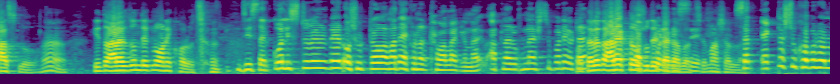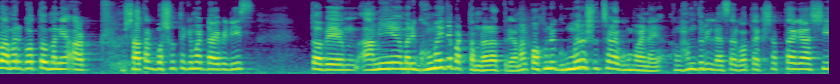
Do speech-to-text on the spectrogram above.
বাঁচলো হ্যাঁ? কিন্তু আরেকজন দেখল অনেক খরচ। জি স্যার কোলেস্টেরলের ওষুধটাও আমার এখন আর খাওয়া লাগে না। আপনার ওখানে আসছে পরে ওটা তাহলে তো আরেকটা ওষুধের টাকা। পাচ্ছে, মাশাআল্লাহ। স্যার একটা সুখবর হলো আমার গত মানে আট সাত আট বছর থেকে আমার ডায়াবেটিস। তবে আমি মানে ঘুমাইতে পারতাম না রাত্রে। আমার কখনোই ঘুমের ওষুধ ছাড়া ঘুম হয় নাই। আলহামদুলিল্লাহ স্যার গত এক সপ্তাহ আগে আসি।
